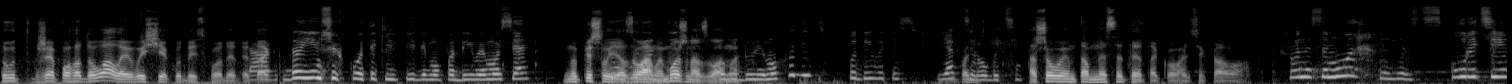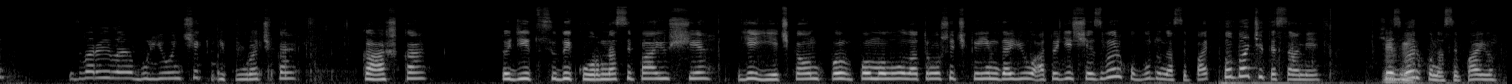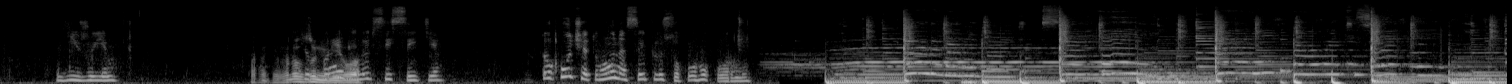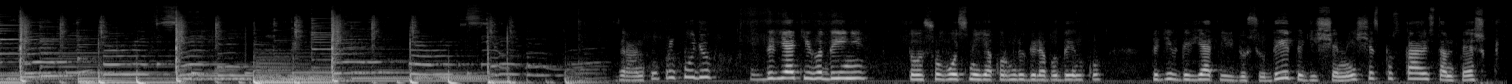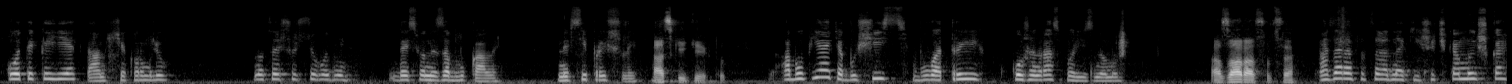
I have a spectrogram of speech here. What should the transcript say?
Тут вже погодували, ви ще кудись ходите, так? Так, До інших котиків підемо, подивимося. Ну пішли, я з вами. Можна з вами? Погодуємо. Ходіть, подивитись, як Пон- це робиться. А що ви їм там несете такого цікавого? Що несемо? З куриці зварила бульйончик і курочка, кашка. Тоді сюди корм насипаю ще, яєчка он по- помолола трошечки їм даю, а тоді ще зверху буду насипати. Побачите самі. Ще зверху насипаю їжу їм, Так, щоб вони зрозуміло. були всі ситі. Хто хоче, тому насиплю сухого корму. Зранку приходжу в 9 годині, то що в 8 я кормлю біля будинку. Тоді в 9 йду сюди, тоді ще нижче спускаюсь, там теж котики є, там ще кормлю. Ну це щось сьогодні десь вони заблукали. Не всі прийшли. А скільки їх тут? Або 5, або 6, бува 3, кожен раз по-різному. А зараз оце. А зараз оце одна кішечка, мишка,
